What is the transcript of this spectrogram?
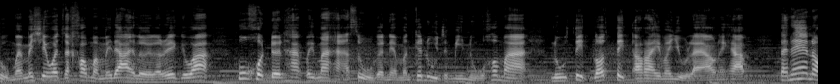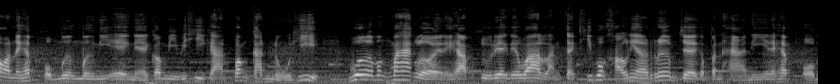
ถูกไหมไม่ใช่ว่าจะเข้ามาไม่ได้เลยเราเรียกได้ว่า ผู้คนเดินทางไปมาหาสู่กันเนี่ยมันก็ดูจะมีหนูเข้ามาหนูติดรถติดอะไรมาอยู่แล้วนะครับ แต่แน่นอนนะครับผมเมืองเมืองนี้เองเนี่ยก็มีวิธีการป้องกันหนูที่เวอร์มากๆเลยนะครับคือเรียกได้ว่าหลังจากที่พวกเขาเนี่ยเริ่มเจอกับปัญหานี้นะครับผม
